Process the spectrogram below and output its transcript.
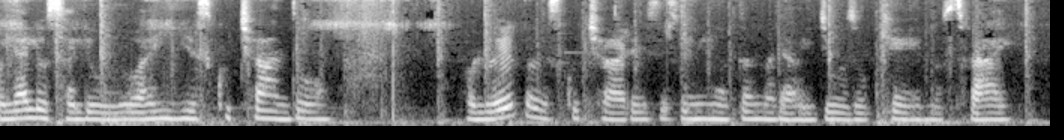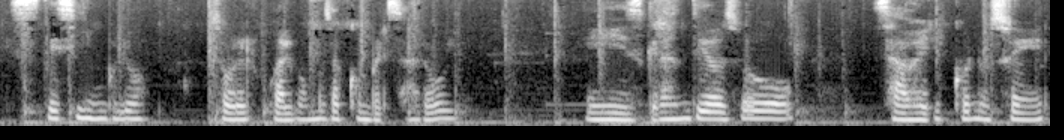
Hola, los saludo ahí escuchando o luego de escuchar ese sonido tan maravilloso que nos trae este símbolo sobre el cual vamos a conversar hoy. Es grandioso saber y conocer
